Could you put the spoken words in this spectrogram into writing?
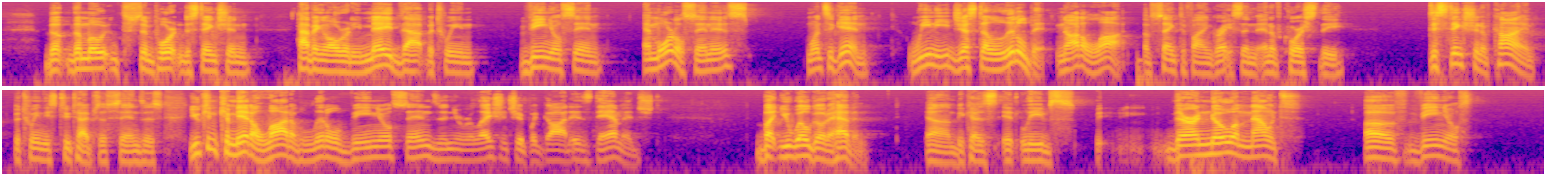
The the most important distinction having already made that between venial sin and mortal sin is once again we need just a little bit, not a lot, of sanctifying grace. And, and of course, the distinction of kind between these two types of sins is you can commit a lot of little venial sins and your relationship with God is damaged, but you will go to heaven um, because it leaves, there are no amount of venial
